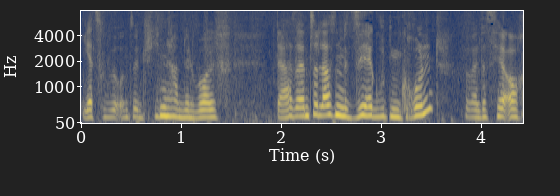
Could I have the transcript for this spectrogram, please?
jetzt, wo wir uns entschieden haben, den Wolf da sein zu lassen, mit sehr gutem Grund, weil das ja auch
